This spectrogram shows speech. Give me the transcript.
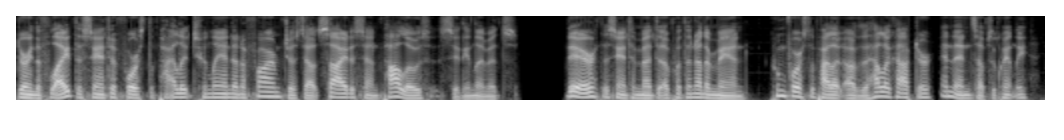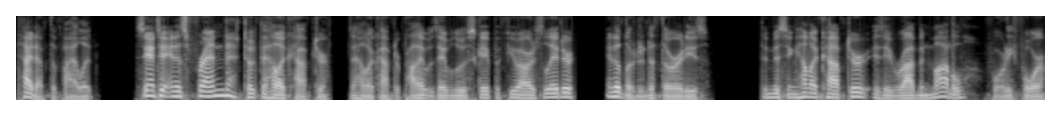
During the flight, the Santa forced the pilot to land on a farm just outside of Sao Paulo's city limits. There, the Santa met up with another man, whom forced the pilot out of the helicopter and then subsequently tied up the pilot. Santa and his friend took the helicopter. The helicopter pilot was able to escape a few hours later and alerted authorities. The missing helicopter is a Robin Model 44.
